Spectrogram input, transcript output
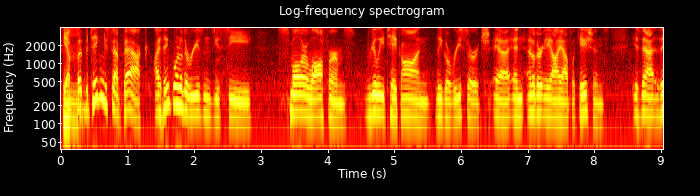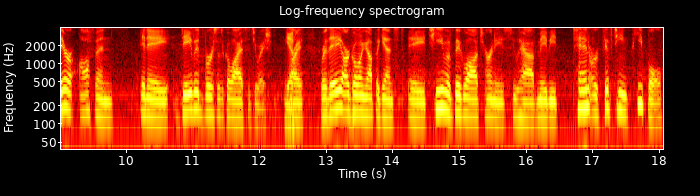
Yep. But but taking a step back, I think one of the reasons you see smaller law firms really take on legal research uh, and, and other AI applications is that they're often in a David versus Goliath situation, Yeah. right? Where they are going up against a team of big law attorneys who have maybe 10 or 15 people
